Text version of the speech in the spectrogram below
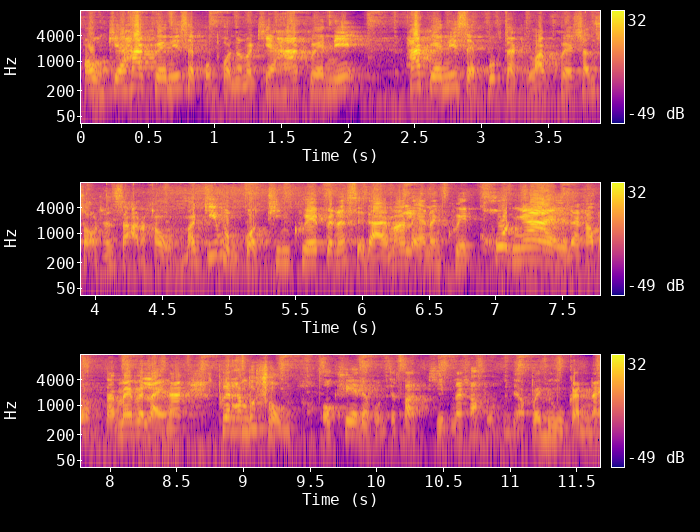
พอผมเคลียร์5เควสนี้เสร็จปุ๊บผมจะมาเคลียร์5เควสนี้ ห้าเควสนี้เสร็จปุ๊บจากรับเควสชั้น2ชั้น3นะครับผมเมื่อกี้ผมกดทิ้งเควสไปนะเสียดายมากเลยอันนั้นเควสโคตรง่ายเลยนะครับผมแต่ไม่เป็นไรนะ เพื่อท่านผู้ชมโอเคเดี๋ยวผมจะตัดคลิปนะครับผมเดี๋ยวไปดูกันใน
